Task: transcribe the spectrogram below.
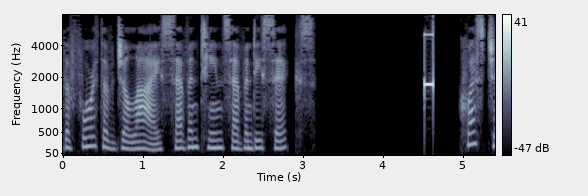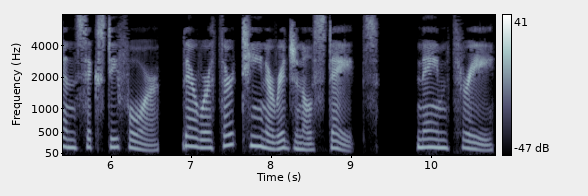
4 July 1776? Question 64. There were 13 original states. Name three.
